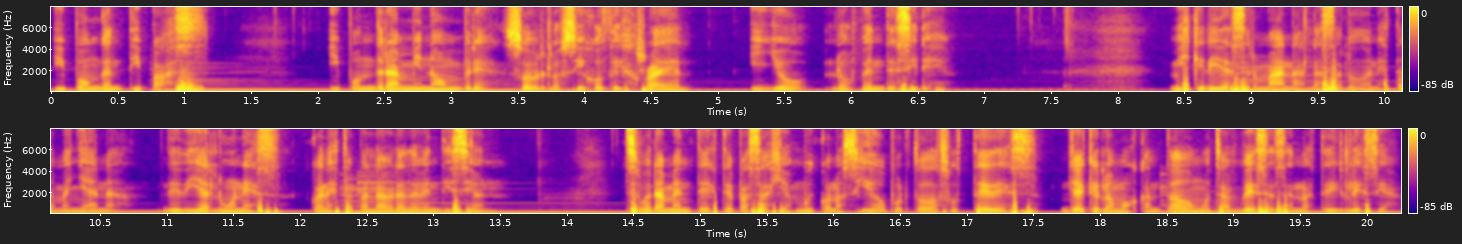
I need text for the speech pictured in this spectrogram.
y ponga en ti paz. Y pondrá mi nombre sobre los hijos de Israel y yo los bendeciré. Mis queridas hermanas, las saludo en esta mañana de día lunes con esta palabra de bendición. Seguramente este pasaje es muy conocido por todos ustedes, ya que lo hemos cantado muchas veces en nuestra iglesia,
